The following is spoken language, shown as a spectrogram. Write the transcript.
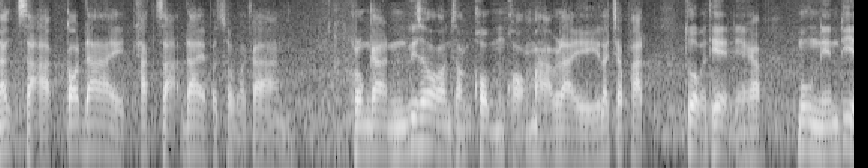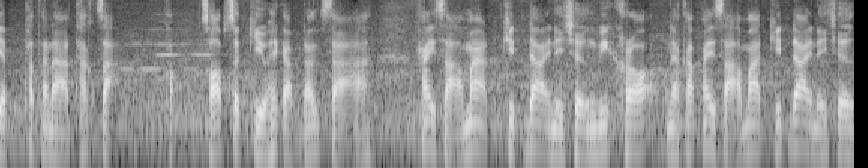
นักศึกษาก็ได้ทักษะได้ประสบการณ์โครงการวิศวกรสังคมของมหาวิทยาลัยราชภัฏทั่วประเทศเนี่ยครับมุ่งเน้นที่จะพัฒนาทักษะซอฟต์สกิลให้กับนักศึกษา ให้สามารถคิดได้ในเชิงวิเคราะห์นะครับ ให้สามารถคิดได้ในเชิง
